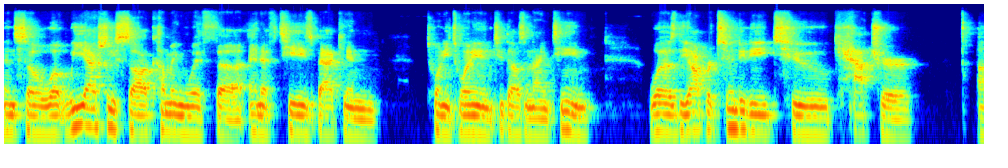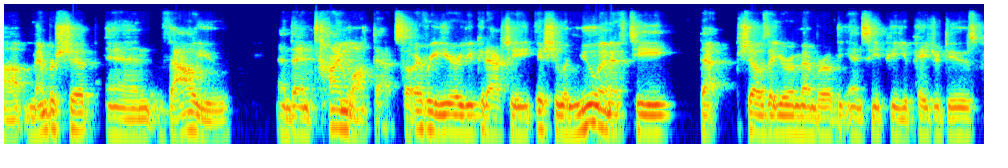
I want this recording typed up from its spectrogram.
and so, what we actually saw coming with uh, NFTs back in 2020 and 2019 was the opportunity to capture uh, membership and value and then time lock that. So, every year you could actually issue a new NFT that shows that you're a member of the NCP, you paid your dues,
